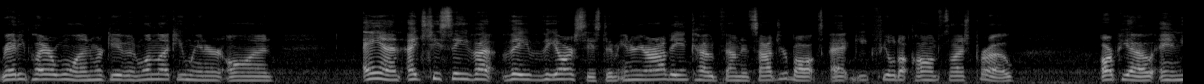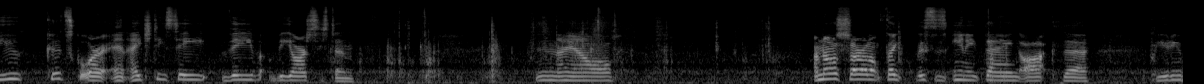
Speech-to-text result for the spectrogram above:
Ready Player One? We're giving one lucky winner on an HTC VR system. Enter your ID and code found inside your box at geekfuel.com slash pro RPO and you could score an HTC Vive VR system. Now, I'm not sure. I don't think this is anything like the beauty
